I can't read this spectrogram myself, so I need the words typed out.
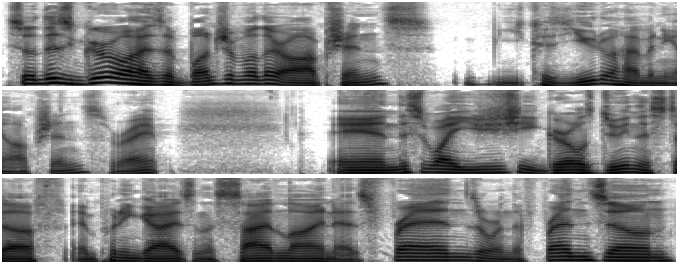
So this girl has a bunch of other options because you don't have any options, right? And this is why you see girls doing this stuff and putting guys on the sideline as friends or in the friend zone.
